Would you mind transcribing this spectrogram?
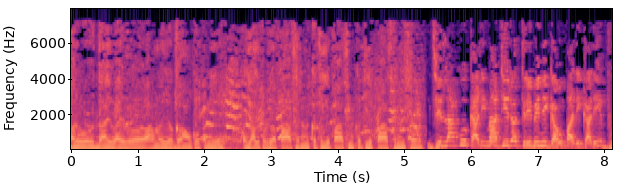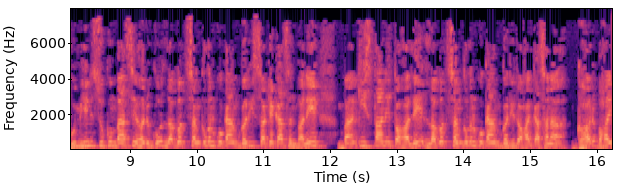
अरू दाईभाइको हाम्रो यो गाउँको पनि लाल पूर्जा पाएको छैनन् कतिले पाएको छन् कतिले पाएको छैनन् सर। जिल्लाको कालीमाटी र त्रिवेणी गाउँपालिकाले भूमिहीन सुकुम्बासीहरूको लगत संकलनको काम गरिसकेका छन् भने बाँकी स्थानीय तहले लगत संकलनको काम गरिरहेका छन्। घर भए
